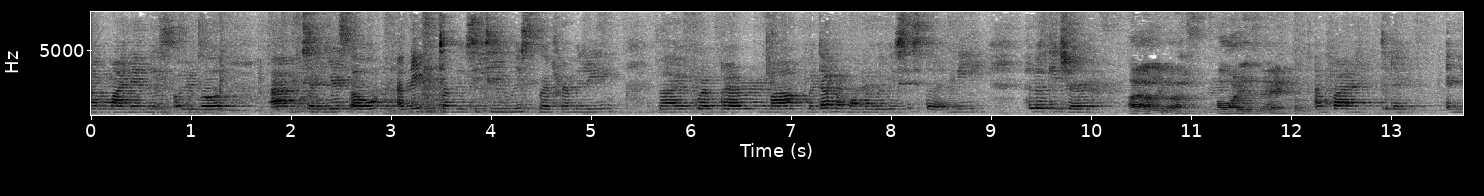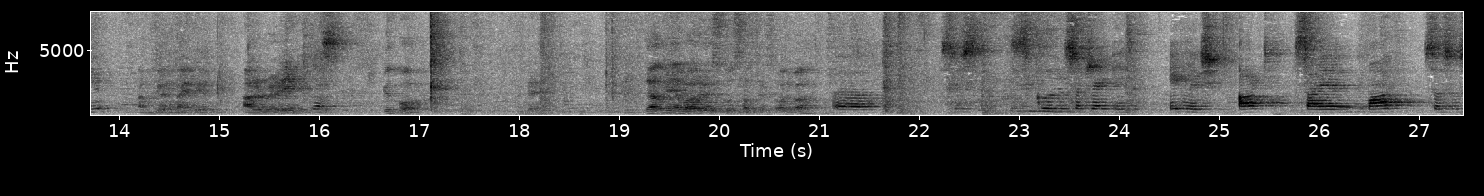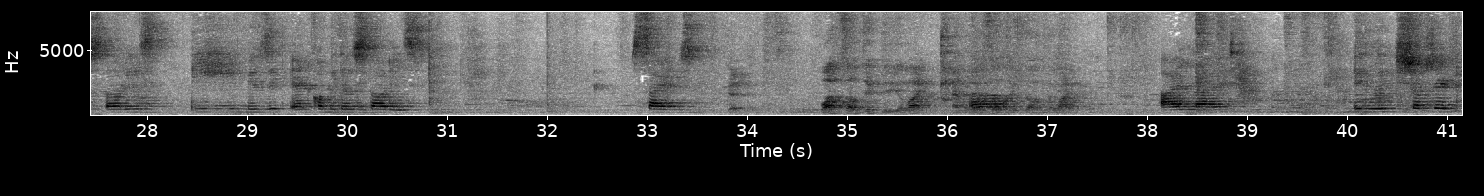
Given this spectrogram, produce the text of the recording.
My name is Oliver. I'm 10 years old. I live in City with my family, my grandparents, Mark, my dad, my mom, my baby sister, and me. Hello, teacher. Hi Oliver, how are you today? I'm fine today. And you? I'm good, thank you. Are you ready? Yes. Good boy. Okay. Tell me about your school subjects, Oliver. Uh, school subject is English, art, science, math, social studies, PE, music, and computer studies. Science. Good. What subject do you like? And what Uh, subject don't you like? I like English subject.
